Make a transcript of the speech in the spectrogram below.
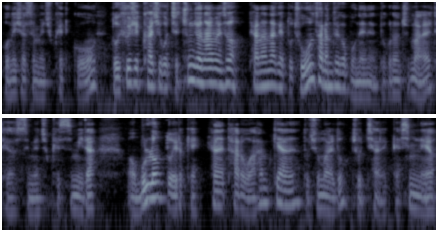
보내셨으면 좋겠고 또 휴식하시고 재충전하면서 편안하게 또 좋은 사람들과 보내는 또 그런 주말 되었으면 좋겠습니다. 어, 물론 또 이렇게 현의 타로와 함께하는 또 주말도 좋지 않을까 싶네요.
